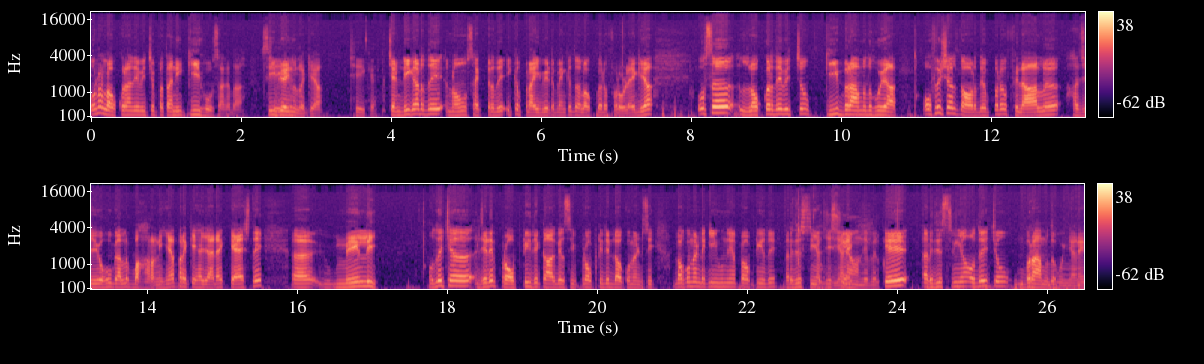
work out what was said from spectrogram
ਉਹਨਾਂ ਲੋਕਰਾਂ ਦੇ ਵਿੱਚ ਪਤਾ ਨਹੀਂ ਕੀ ਹੋ ਸਕਦਾ ਸੀਬੀਆਈ ਨੂੰ ਲੱਗਿਆ ਠੀਕ ਹੈ ਚੰਡੀਗੜ੍ਹ ਦੇ 9 ਸੈਕਟਰ ਦੇ ਇੱਕ ਪ੍ਰਾਈਵੇਟ ਬੈਂਕ ਦਾ ਲੋਕਰ ਫਰੋਲਿਆ ਗਿਆ ਉਸ ਲੋਕਰ ਦੇ ਵਿੱਚੋਂ ਕੀ ਬਰਾਮਦ ਹੋਇਆ? ਆਫੀਸ਼ੀਅਲ ਤੌਰ ਦੇ ਉੱਪਰ ਫਿਲਹਾਲ ਹਜੇ ਉਹ ਗੱਲ ਬਾਹਰ ਨਹੀਂ ਹੈ, ਪਰ ਕਿਹਾ ਜਾ ਰਿਹਾ ਕੈਸ਼ ਤੇ ਮੇਨਲੀ ਉਹਦੇ ਚ ਜਿਹੜੇ ਪ੍ਰਾਪਰਟੀ ਦੇ ਕਾਗਜ਼ ਸੀ ਪ੍ਰਾਪਰਟੀ ਦੇ ਡਾਕੂਮੈਂਟ ਸੀ ਡਾਕੂਮੈਂਟ ਕੀ ਹੁੰਦੇ ਆ ਪ੍ਰਾਪਰਟੀਆਂ ਦੇ? ਰਜਿਸਟਰੀਆਂ ਹੁੰਦੀਆਂ ਰਜਿਸਟਰੀਆਂ ਬਿਲਕੁਲ। ਕਿ ਰਜਿਸਟਰੀਆਂ ਉਹਦੇ ਚੋਂ ਬਰਾਮਦ ਹੋਈਆਂ ਨੇ।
